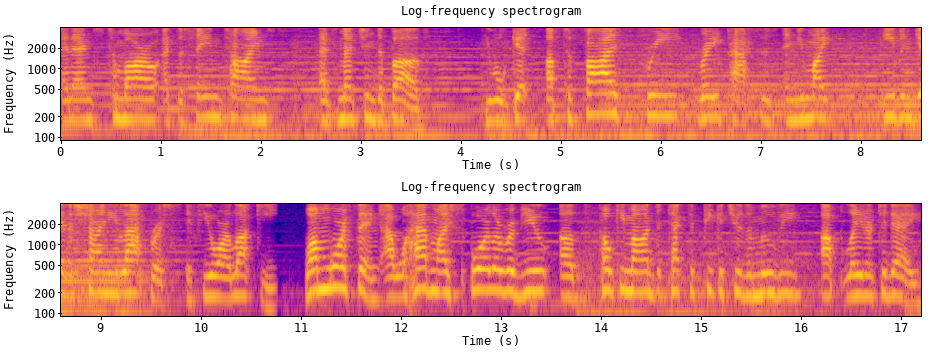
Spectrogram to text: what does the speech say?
and ends tomorrow at the same times as mentioned above. You will get up to 5 free raid passes and you might even get a shiny Lapras if you are lucky. One more thing, I will have my spoiler review of Pokemon Detective Pikachu the movie up later today.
